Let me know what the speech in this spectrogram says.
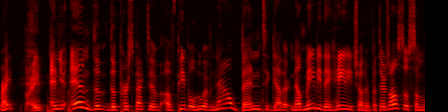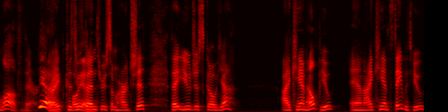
right? Right. And you and the the perspective of people who have now been together. Now maybe they hate each other, but there's also some love there, Yeah. right? Because Oh, you've yeah. been through some hard shit that you just go, yeah, I can't help you, and I can't stay with you,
